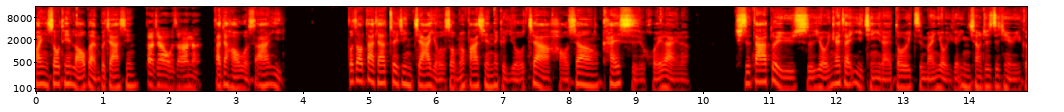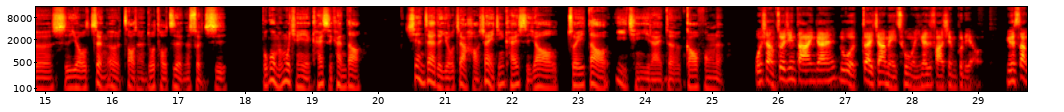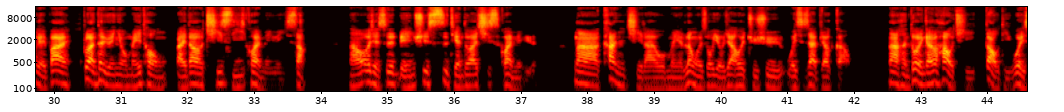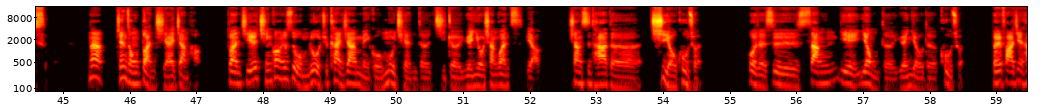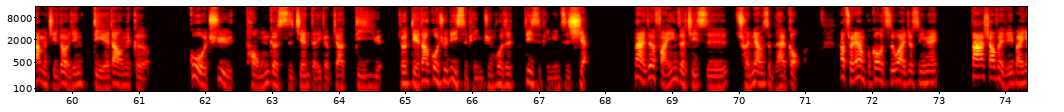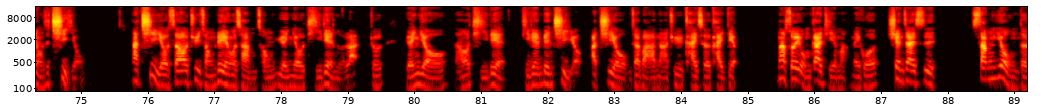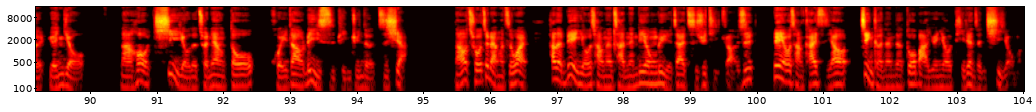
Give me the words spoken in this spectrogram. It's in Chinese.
欢迎收听《老板不加薪》。大家好，我是阿南。大家好，我是阿义。不知道大家最近加油的时候有没有发现，那个油价好像开始回来了。其实大家对于石油，应该在疫情以来都一直蛮有一个印象，就是之前有一个石油正二，造成很多投资人的损失。不过我们目前也开始看到，现在的油价好像已经开始要追到疫情以来的高峰了。我想最近大家应该如果在家没出门，应该是发现不了，因为上个礼拜布兰特原油每桶来到七十一块美元以上，然后而且是连续四天都在七十块美元。那看起来，我们也认为说油价会继续维持在比较高。那很多人应该会好奇，到底为什么？那先从短期来讲，好，短期的情况就是，我们如果去看一下美国目前的几个原油相关指标，像是它的汽油库存，或者是商业用的原油的库存，都会发现它们其实都已经跌到那个过去同一个时间的一个比较低远。就跌到过去历史平均或是历史平均之下，那你这个反映着其实存量是不太够嘛。那存量不够之外，就是因为大家消费者一般用的是汽油，那汽油是要去从炼油厂从原油提炼而来，就原油然后提炼，提炼变汽油啊，汽油我们再把它拿去开车开掉。那所以我们刚才提了嘛，美国现在是商用的原油，然后汽油的存量都回到历史平均的之下。然后除了这两个之外，它的炼油厂的产能利用率也在持续提高，也是炼油厂开始要尽可能的多把原油提炼成汽油嘛。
